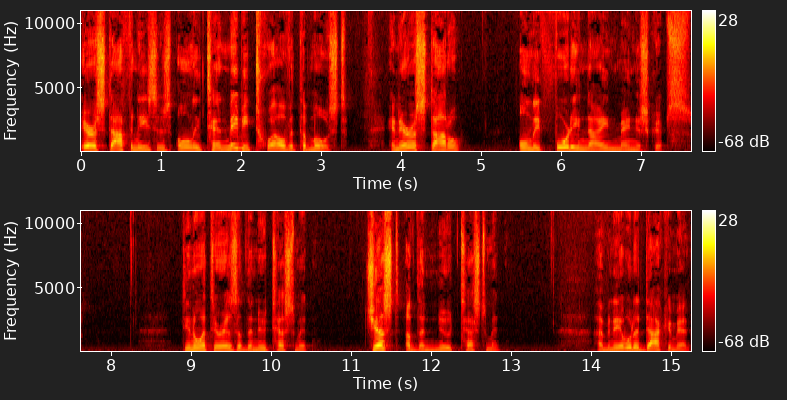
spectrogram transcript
Aristophanes, there's only 10, maybe 12 at the most. And Aristotle, only 49 manuscripts. Do you know what there is of the New Testament? Just of the New Testament, I've been able to document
